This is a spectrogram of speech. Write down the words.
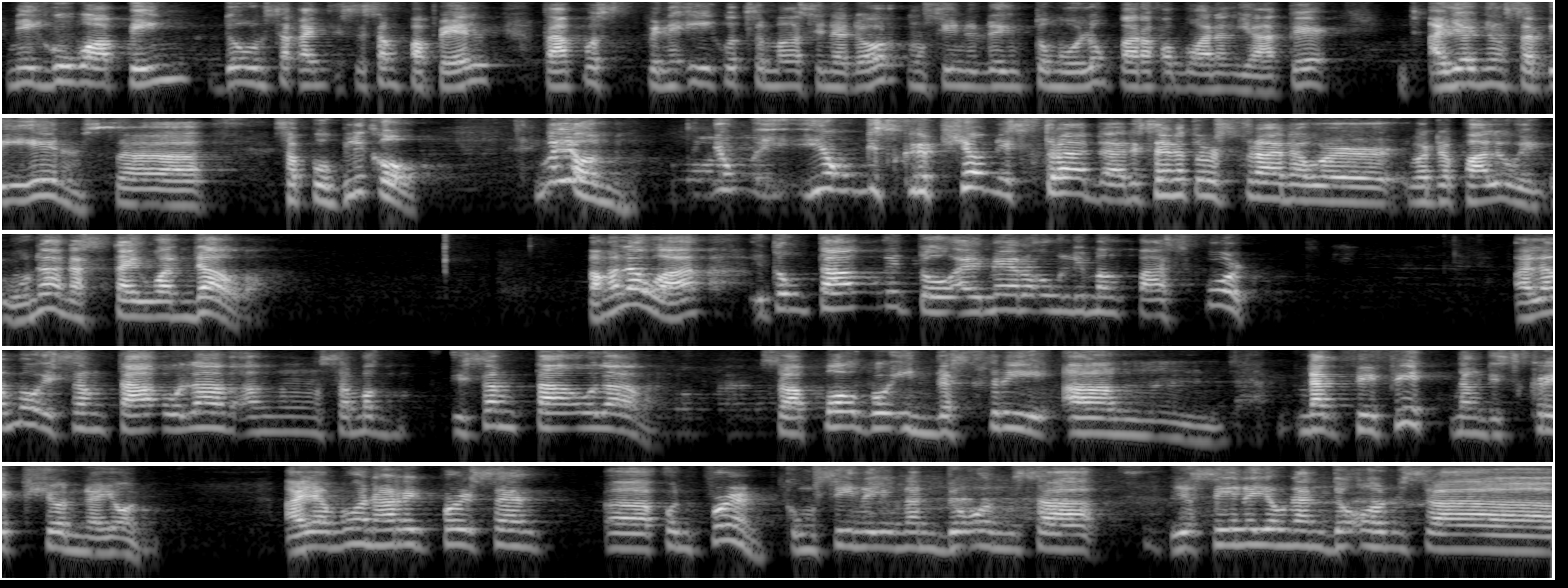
ni Guwaping doon sa, sa isang papel, tapos pinaikot sa mga senador kung sino daw yung tumulong para kumuha ng yate. Ayaw niyang sabihin sa sa publiko. Ngayon, yung yung description ni Estrada, ni Senator Estrada were, were the following. Una, nasa Taiwan daw. Pangalawa, itong taong ito ay merong limang passport. Alam mo, isang tao lang ang sa mag isang tao lang sa Pogo industry ang nagfi-fit ng description na yon. I am 100% uh, confirmed kung sino yung nandoon sa sino yung nandoon sa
